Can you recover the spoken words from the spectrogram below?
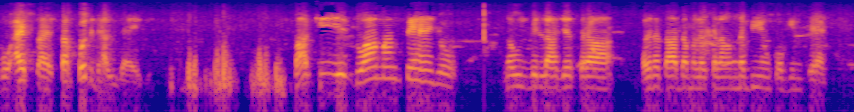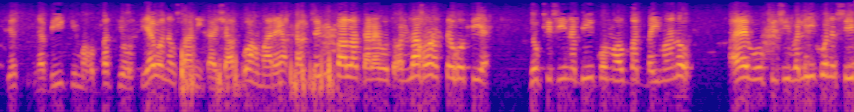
کو ایسا ایسا خود ڈھل جائے گی۔ باقی یہ دعا مانگتے ہیں جو نعوذ باللہ جس طرح حضرت آدم علیہ السلام نبیوں کو گنتے ہیں، جس نبی کی محبت جو ہوتی ہے، وہ نفسانی خواہشات کو ہمارے عقل سے بھی پالا کرا ہے، وہ تو اللہ سے ہوتی ہے۔ جو کسی نبی کو محبت بے مانو ہے وہ کسی ولی کو نصیب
